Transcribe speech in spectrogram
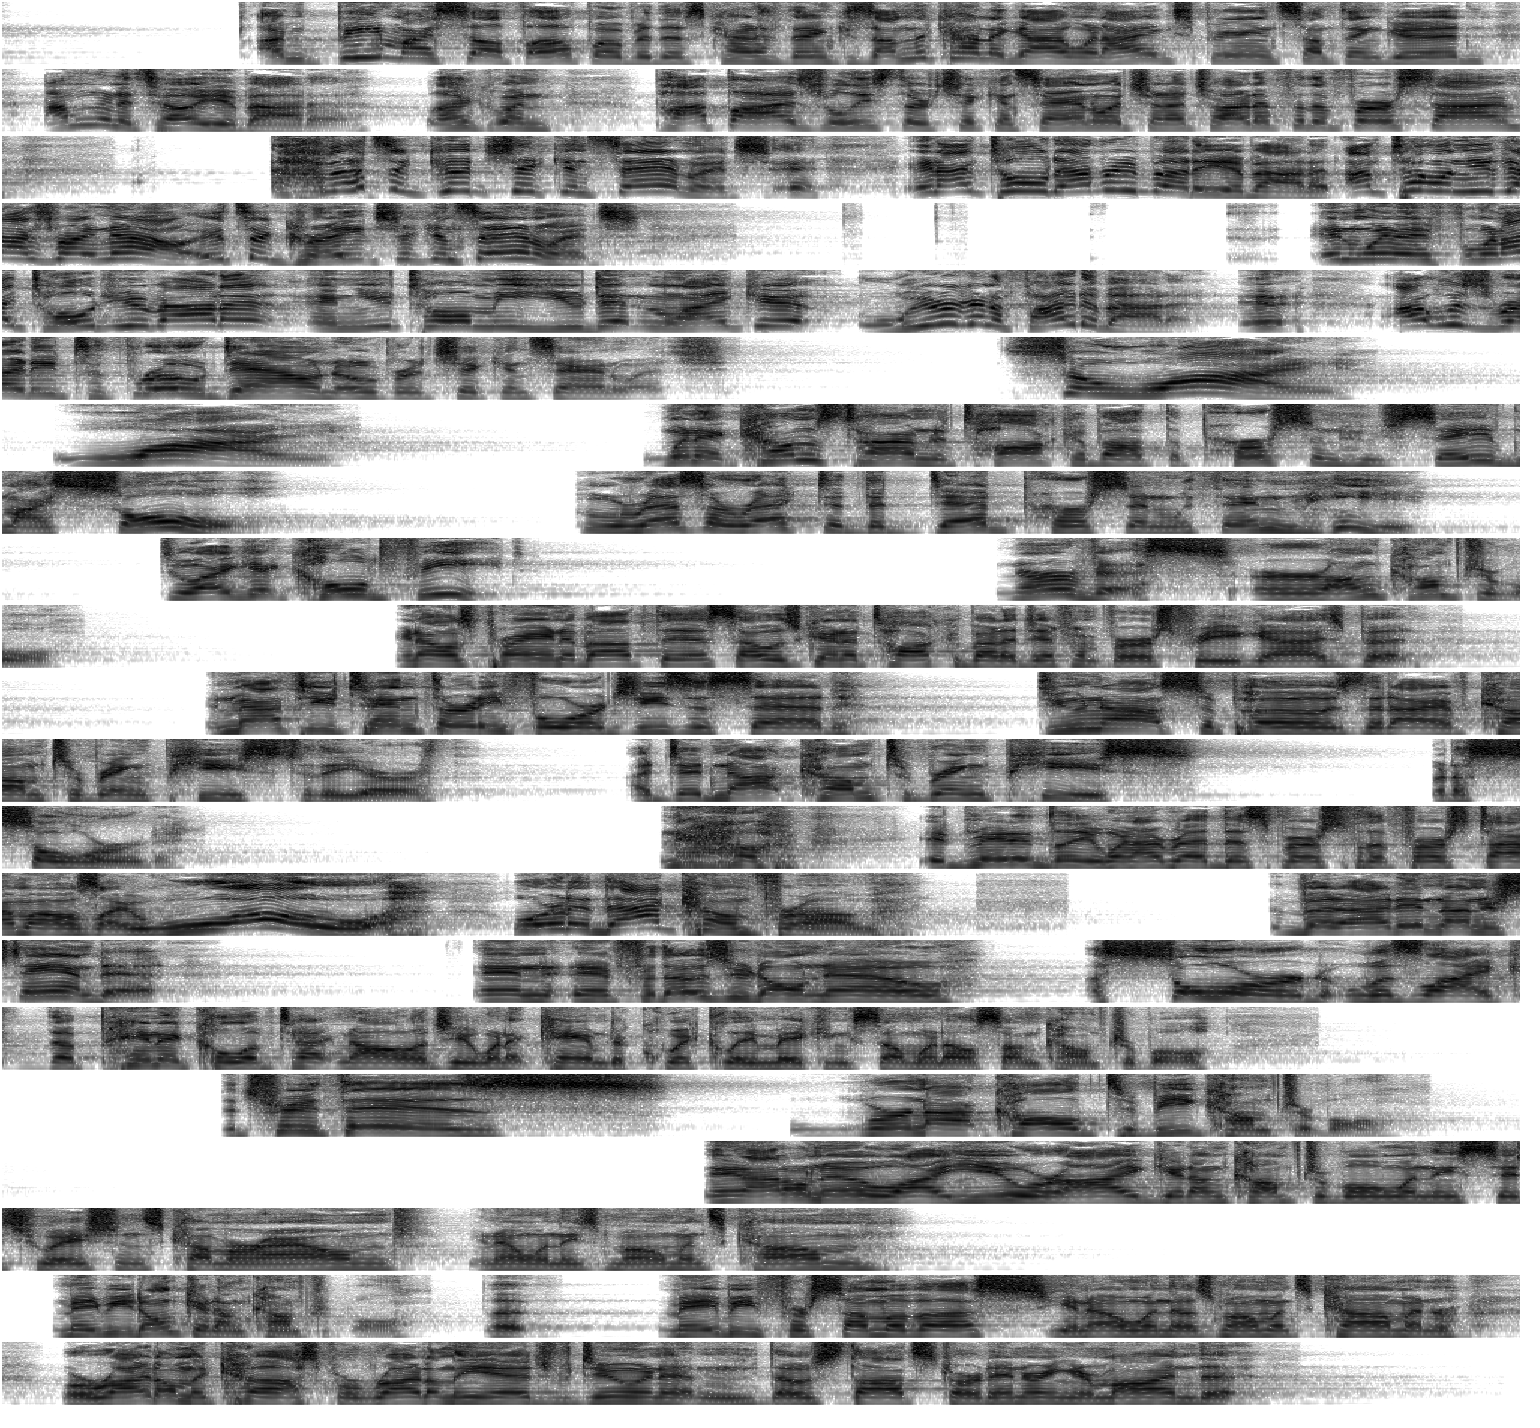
I beat myself up over this kind of thing because I'm the kind of guy when I experience something good, I'm going to tell you about it. Like when Popeyes released their chicken sandwich and I tried it for the first time, That's a good chicken sandwich. And I told everybody about it. I'm telling you guys right now, it's a great chicken sandwich. And when, if, when I told you about it and you told me you didn't like it, we were gonna fight about it. it. I was ready to throw down over a chicken sandwich. So, why? why, when it comes time to talk about the person who saved my soul, who resurrected the dead person within me, do I get cold feet, nervous, or uncomfortable? And I was praying about this. I was going to talk about a different verse for you guys, but in Matthew 10 34, Jesus said, Do not suppose that I have come to bring peace to the earth. I did not come to bring peace, but a sword. Now, admittedly, when I read this verse for the first time, I was like, whoa, where did that come from? But I didn't understand it. And, for those who don't know, a sword was like the pinnacle of technology when it came to quickly making someone else uncomfortable. The truth is, we're not called to be comfortable. And I don't know why you or I get uncomfortable when these situations come around, you know, when these moments come. Maybe you don't get uncomfortable, but maybe for some of us, you know, when those moments come and we're right on the cusp, we're right on the edge of doing it, and those thoughts start entering your mind that,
